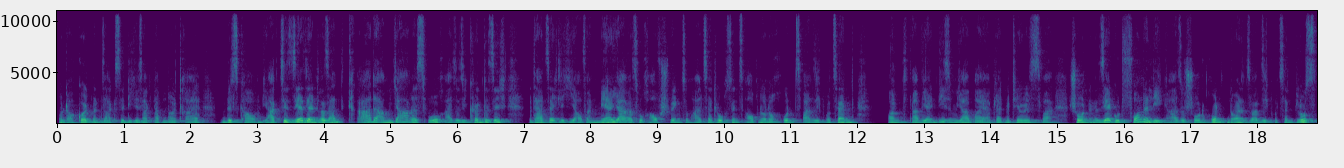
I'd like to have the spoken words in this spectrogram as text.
und auch Goldman Sachs, die gesagt haben, neutral bis kaufen. Die Aktie ist sehr, sehr interessant, gerade am Jahreshoch. Also sie könnte sich tatsächlich hier auf ein Mehrjahreshoch aufschwingen. Zum Allzeithoch sind es auch nur noch rund 20 Prozent. Und da wir in diesem Jahr bei Applied Materials zwar schon sehr gut vorne liegen, also schon rund 29 Prozent plus,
